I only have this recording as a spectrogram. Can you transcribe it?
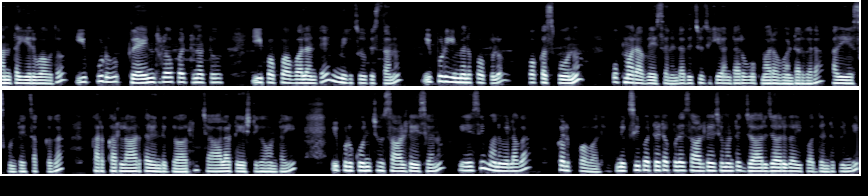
అంత ఎరువు అవ్వదు ఇప్పుడు గ్రైండర్లో పట్టినట్టు ఈ పప్పు అవ్వాలంటే మీకు చూపిస్తాను. ఇప్పుడు ఈ మినపప్పులో ఒక స్పూను ఉప్మా రవ్వ వేసానండి. అది చుచికి అంటారు ఉప్మా రవ్వ అంటారు కదా అది వేసుకుంటే చక్కగా కరకరలాడతాయండి గారెలు చాలా టేస్టీగా ఉంటాయి. ఇప్పుడు కొంచెం సాల్ట్ వేసాను. వేసి మనం ఇలాగా కలుపుకోవాలి. మిక్సీ పట్టేటప్పుడే సాల్ట్ వేసామంటే జారు జారుగా అయిపోద్దండి పిండి.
